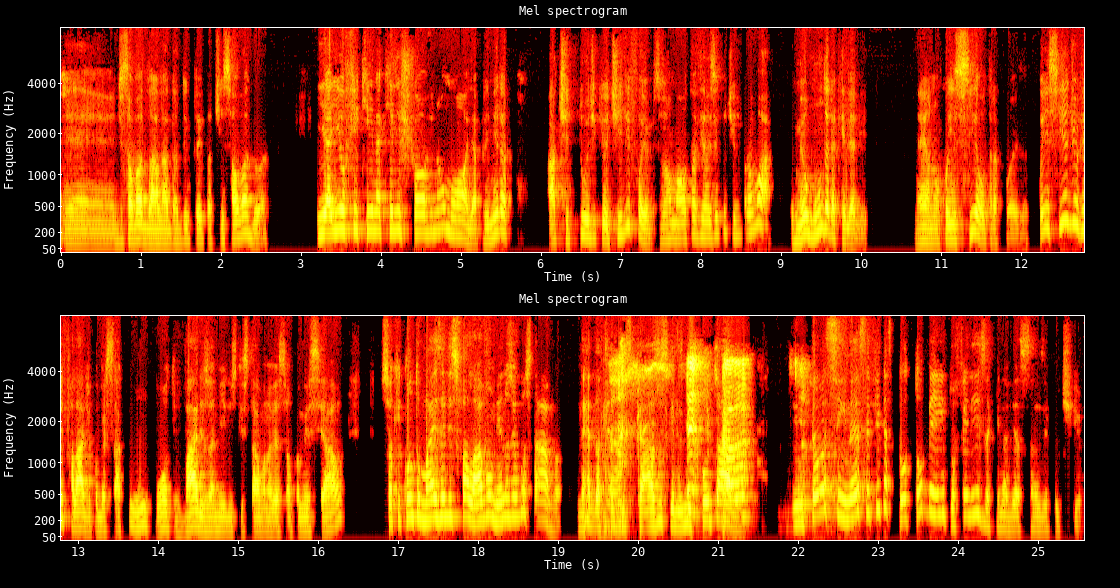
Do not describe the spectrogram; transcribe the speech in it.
é, de Salvador, lá do emprego que eu tinha em Salvador. E aí eu fiquei naquele chove não molha. A primeira atitude que eu tive foi: eu preciso arrumar outro avião executivo para voar. O meu mundo era aquele ali. Né? Eu não conhecia outra coisa. Conhecia de ouvir falar, de conversar com um, com outro, vários amigos que estavam na aviação comercial. Só que quanto mais eles falavam, menos eu gostava, né? Dos casos que eles me contavam. Então, assim, né? Você fica, tô, tô bem, tô feliz aqui na aviação executiva.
